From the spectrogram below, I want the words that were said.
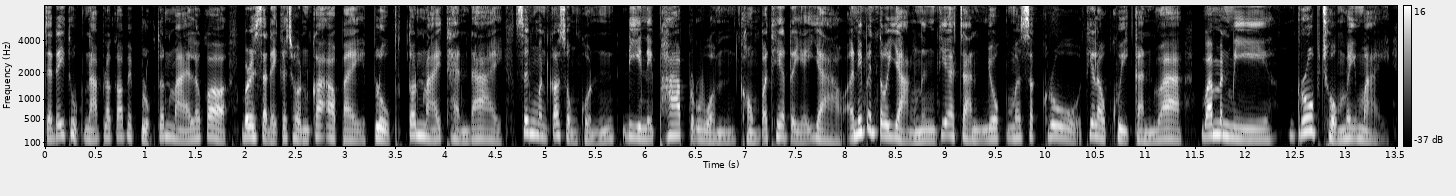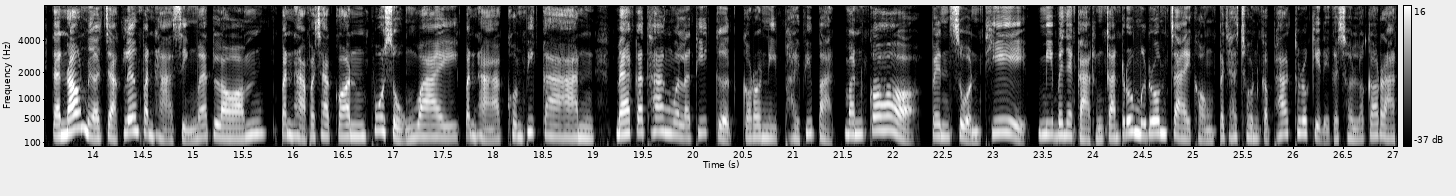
จะได้ถูกนับแล้วก็ไปปลูกต้นไม้ แล้วก็บริษัทเอกชนก็เอาไปปลูกต้นไม้แทนได้ ซึ่งมันก็ส่งผลดีในภาพรวมของประเทศระยะยาว อันนี้เป็นตัวอย่างหนึ่งที่อาจารย์ยกเมื่อสักครู่ที่เราคุยกันว่าว่ามันมีรูปโฉมใหม่ๆ แต่นอกเหนือจากเรื่องปัญหาสิ่งแวดล้อม ปัญหาประชากรผู้สูงวัย ปัญหาคนพิการ แม้กระทั่งเวลาที่เกิดกรณีภัยพิบัติ มันก็เป็นส่วนที่มีบรรยากาศของการร่วมมือร่วมใจของประชาชนกับภาคธุรกิจเอกชนแล้วก็รัฐ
